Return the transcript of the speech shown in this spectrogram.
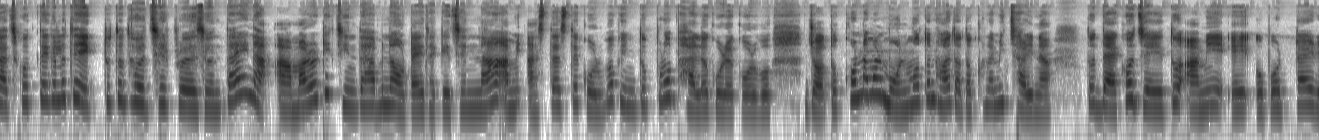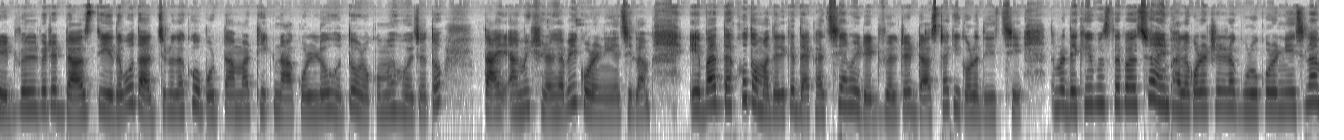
কাজ করতে গেলে তো একটু তো ধৈর্যের প্রয়োজন, তাই না? আমারও ঠিক চিন্তাভাবনা ওটাই থাকে যে না, আমি আস্তে আস্তে করব কিন্তু পুরো ভালো করে করব। যতক্ষণ আমার মন মতন হয় ততক্ষণ আমি ছাড়ি না। তো দেখো যেহেতু আমি এই ওপরটায় রেড ভেলভেটের ডাস্ট দিয়ে দেবো, তার জন্য দেখো ওপরটা আমার ঠিক না করলেও হতো, ওরকমই হয়ে যেত, তাই আমি সেভাবেই করে নিয়েছিলাম। এবার দেখো তোমাদেরকে দেখাচ্ছি আমি রেড ভেলভেটের ডাস্টটা কী করে দিচ্ছি। তোমরা দেখেই বুঝতে পারছ, আমি ভালো করে সেটা গুঁড়ো করে নিয়েছিলাম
